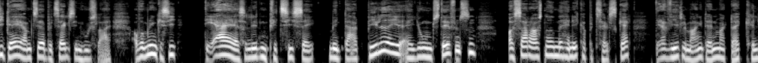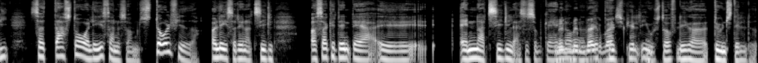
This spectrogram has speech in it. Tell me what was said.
de gav ham til at betale sin husleje. Og hvor man kan sige, det er altså lidt en petit sag, men der er et billede af Jon Steffensen, og så er der også noget med, at han ikke har betalt skat. Det er der virkelig mange i Danmark, der ikke kan lide. Så der står læserne som stålfjeder og læser den artikel, og så kan den der øh, anden artikel, altså som kan handle men, om men, noget hvad, mere principielt EU-stof, ligger døen stillet.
